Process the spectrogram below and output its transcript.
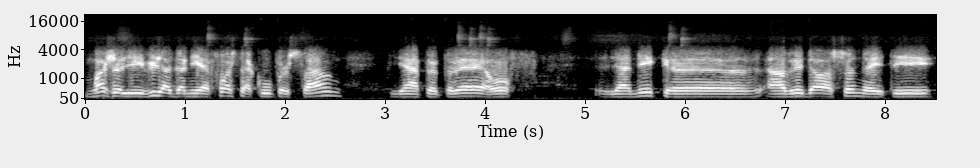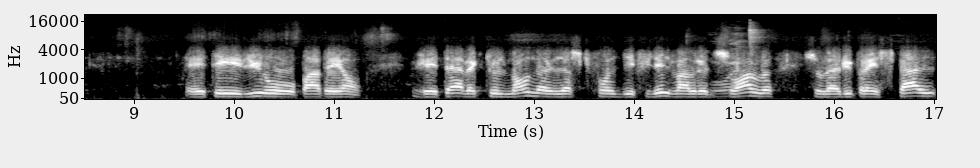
moi, je l'ai vu la dernière fois, c'était à Cooperstown. Il y a à peu près, l'année que euh, André Dawson a été, a été élu au Panthéon. J'étais avec tout le monde lorsqu'ils font le défilé le vendredi soir, là sur la rue principale.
